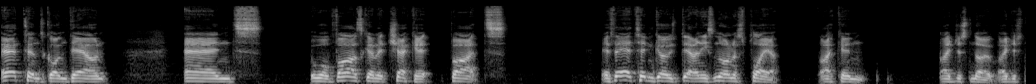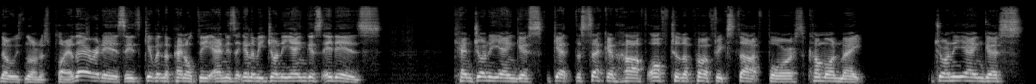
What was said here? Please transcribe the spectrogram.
Ayrton's gone down and well, VAR's going to check it, but if Ayrton goes down, he's an honest player. I can, I just know, I just know he's an honest player. There it is. He's given the penalty, and is it going to be Johnny Angus? It is. Can Johnny Angus get the second half off to the perfect start for us? Come on, mate. Johnny Angus.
